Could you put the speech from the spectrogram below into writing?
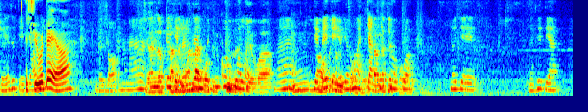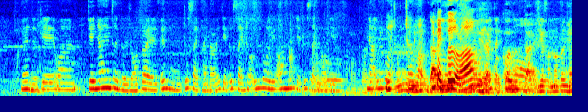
chế rồi chị xíu đấy á nó nè. Chỉ là Thế lập chị thành là món lên qua lại. à chị bé chị giờ nó mà chặt hết trâu qua nó chị. Nó thế tiền nên nó chị oan chị nhá hiện giờ rồi rõ rồi bé mà tú xài phản đối. Chị tú xài thôi luôn đi on nó chị tú xài lò đi. Nhà ư luôn chơi lò Cái bài bự đó. diện nó có nhiều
